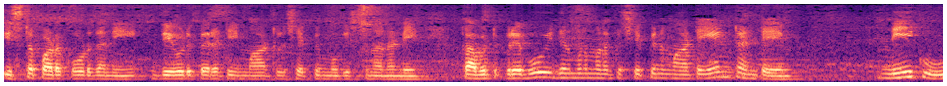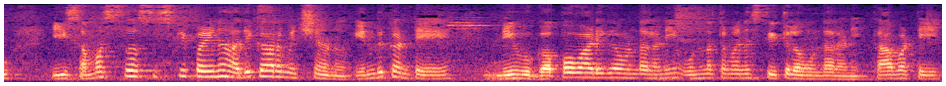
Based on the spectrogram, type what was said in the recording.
ఇష్టపడకూడదని దేవుడి పేరటి మాటలు చెప్పి ముగిస్తున్నానండి. కాబట్టి ప్రభు ఇది మనకు చెప్పిన మాట ఏంటంటే నీకు ఈ సమస్త సృష్టిపైన అధికారం ఇచ్చాను. ఎందుకంటే నీవు గొప్పవాడిగా ఉండాలని ఉన్నతమైన స్థితిలో ఉండాలని. కాబట్టి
